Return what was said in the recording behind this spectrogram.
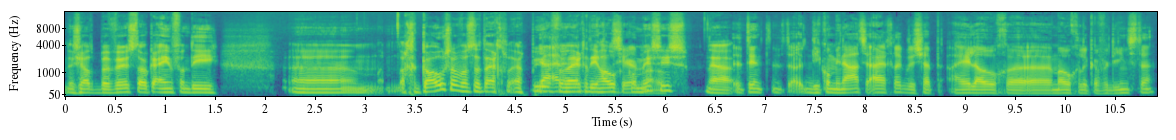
dus je had bewust ook een van die ehm, gekozen? Was het echt, echt puur Ja, vanwege die hoge commissies? Ja, Het, die combinatie eigenlijk. Dus je hebt hele hoge eh, mogelijke verdiensten.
